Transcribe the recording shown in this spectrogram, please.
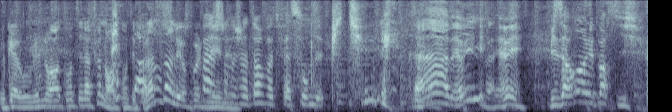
Donc, vous voulez nous raconter la fin? Ne racontez pas la fin, Léopoldine. J'adore votre façon de pitcher. Ah, ben oui, ben oui. Bizarrement, elle est partie.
